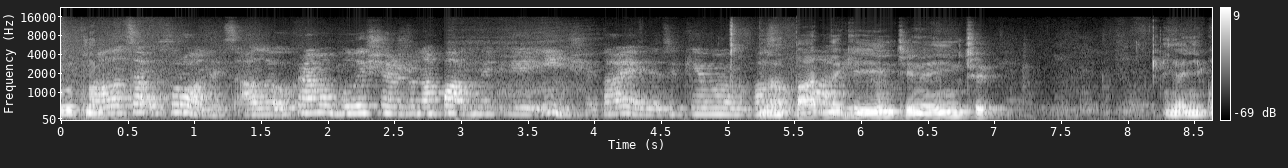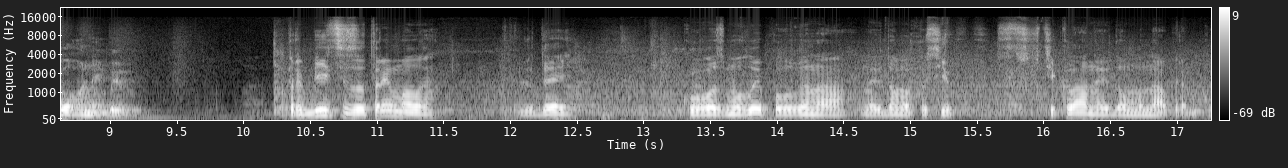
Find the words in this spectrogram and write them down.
беруть Ну, але це охоронець, але окремо були ще ж нападники інші, та, з якими вас Нападники інші, не інші. Я нікого не бив. Прибійці затримали людей, кого змогли, половина невідомих осіб втекла на невідомому напрямку.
